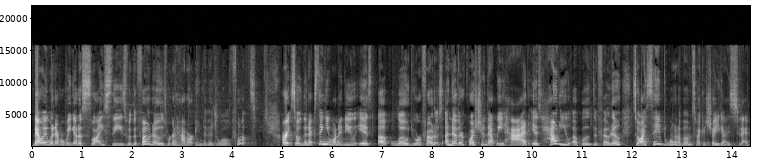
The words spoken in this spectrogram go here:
That way, whenever we go to slice these with the photos, we're gonna have our individual fonts. All right, so the next thing you wanna do is upload your photos. Another question that we had is how do you upload the photo? So I saved one of them so I can show you guys today.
